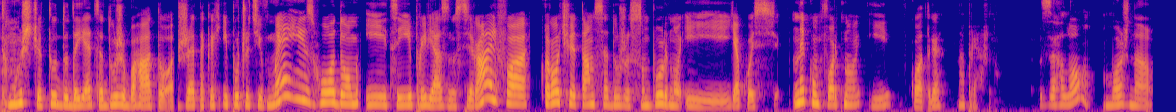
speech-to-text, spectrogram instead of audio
тому що тут додається дуже багато вже таких і почуттів Мегі згодом, і цієї прив'язаності Ральфа. Коротше, там все дуже сумбурно і якось некомфортно і вкотре напряжно. Загалом можна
